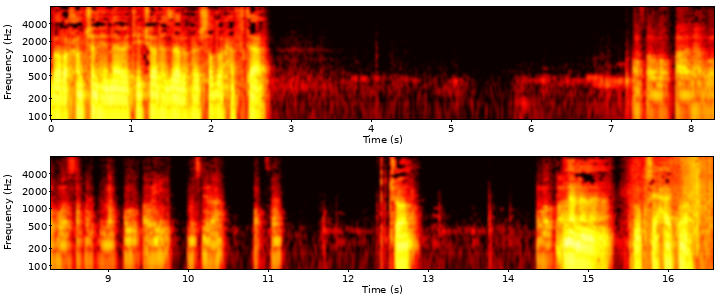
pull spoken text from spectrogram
برقم چند هناوتي چار هزار و هشتاد و هفتا وقال وهو صحيح المحفوظ أو مسلمة شون لا لا لا القصي حاكمة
